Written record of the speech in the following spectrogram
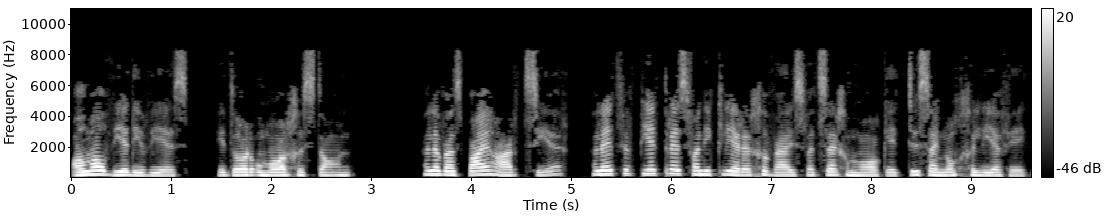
allemaal wie die wees, het daar om haar gestaan. Hulle was baie hartseer, hulle het vir Petrus van die kleren gewys wat zij gemaakt het toe sy nog geleef het.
